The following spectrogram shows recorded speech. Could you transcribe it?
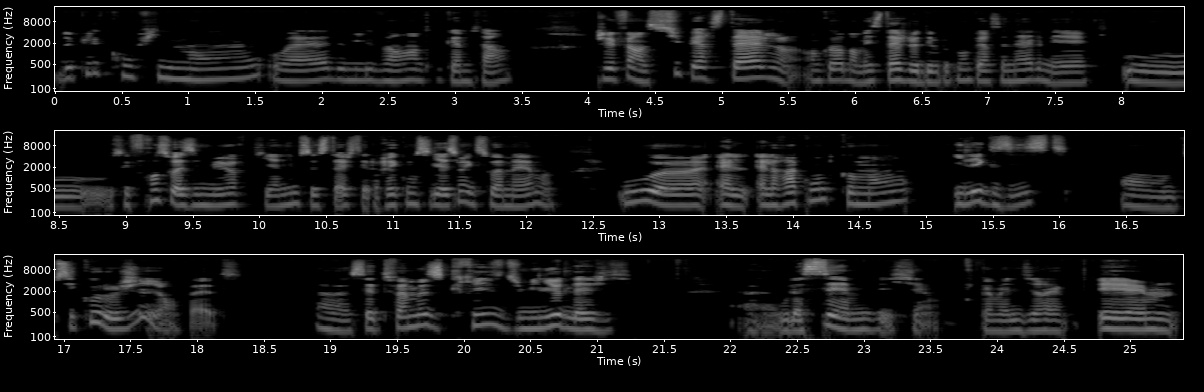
depuis le confinement, ouais, 2020, un truc comme ça. J'ai fait un super stage, encore dans mes stages de développement personnel, mais où c'est Françoise Mur qui anime ce stage, c'est la réconciliation avec soi-même, où euh, elle, elle raconte comment il existe en psychologie, en fait, cette fameuse crise du milieu de la vie. Euh, ou la CMV, comme elle dirait. Et euh,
